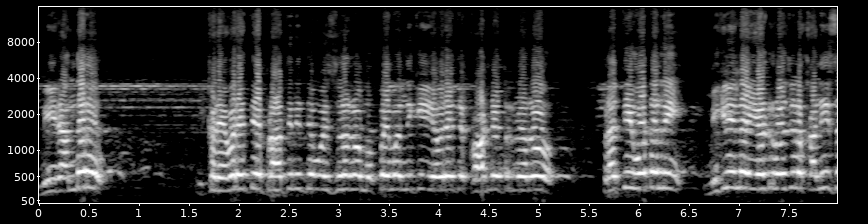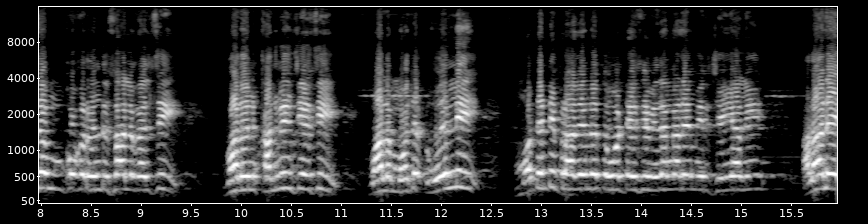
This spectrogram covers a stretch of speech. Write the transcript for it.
మీరందరూ ఇక్కడ ఎవరైతే ప్రాతినిధ్యం వహిస్తున్నారో ముప్పై మందికి ఎవరైతే కోఆర్డినేటర్ ఉన్నారో ప్రతి ఓటర్ని మిగిలిన ఏడు రోజుల్లో కనీసం ఇంకొక రెండు సార్లు కలిసి వాళ్ళని కన్విన్స్ చేసి వాళ్ళ మొదటి ఓన్లీ మొదటి ప్రాధాన్యత ఓటేసే విధంగానే మీరు చేయాలి. అలానే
